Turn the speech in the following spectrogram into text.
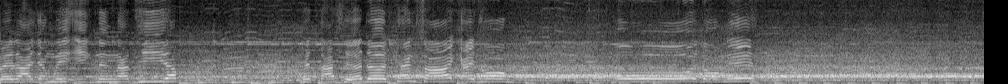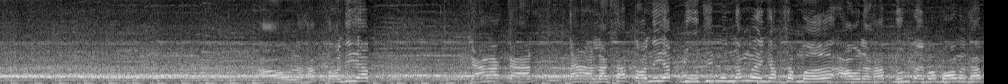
เวลายังมีอีกหนึ่งนาทีครับเพชรตาเสือเดินแข้งซ้ายไก่ทอง อนนี้ครับอยู่ที่มุมน้ำเงินครับเสมอเอาละครับลุ้นไปพร้อมๆกันครับ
